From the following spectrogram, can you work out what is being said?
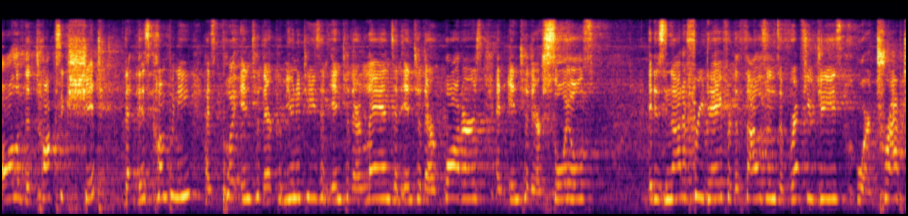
all of the toxic shit that this company has put into their communities and into their lands and into their waters and into their soils. It is not a free day for the thousands of refugees who are trapped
